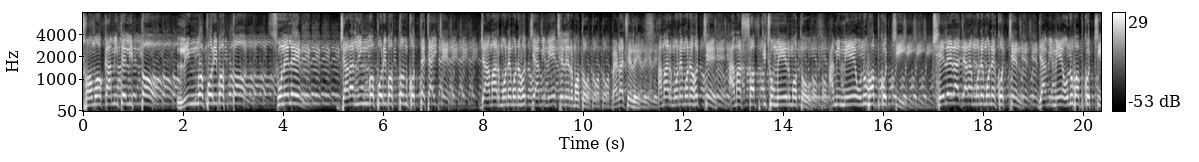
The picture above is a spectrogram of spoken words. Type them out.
সমকামিতে লিপ্ত, লিঙ্গ পরিবর্তন। শুনেলেন যারা লিঙ্গ পরিবর্তন করতে চাইছেন যে আমার মনে মনে হচ্ছে আমি মেয়ে ছেলের মতো বেটা ছেলে। আমার মনে মনে হচ্ছে আমার সব কিছু মেয়ের মতো। আমি মেয়ে অনুভব করছি। ছেলেরা যারা মনে মনে করছেন যে আমি মেয়ে অনুভব করছি,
